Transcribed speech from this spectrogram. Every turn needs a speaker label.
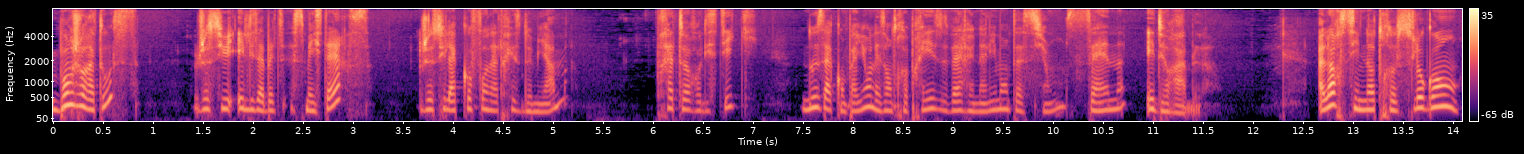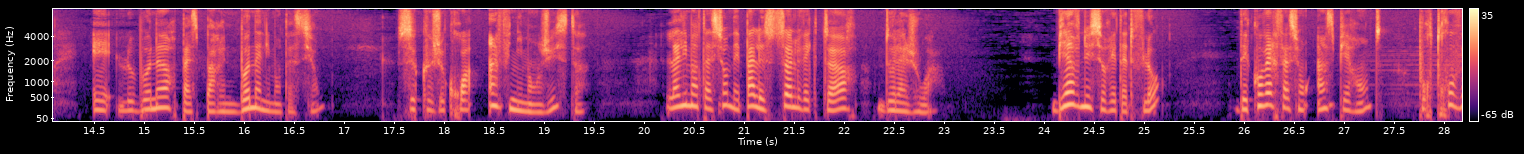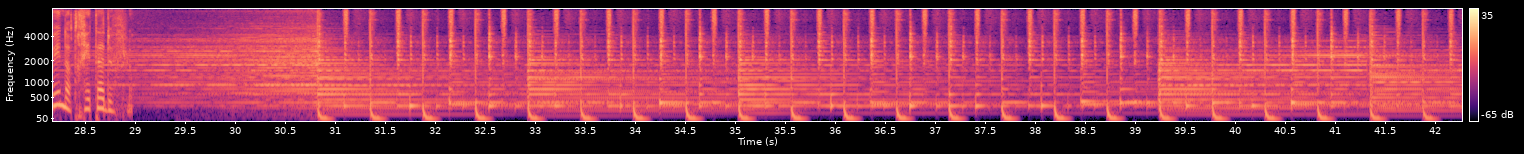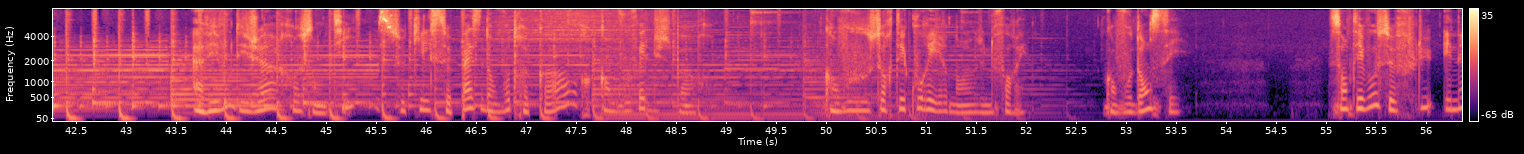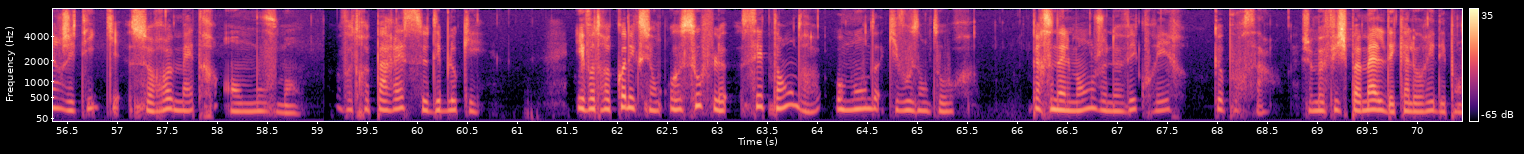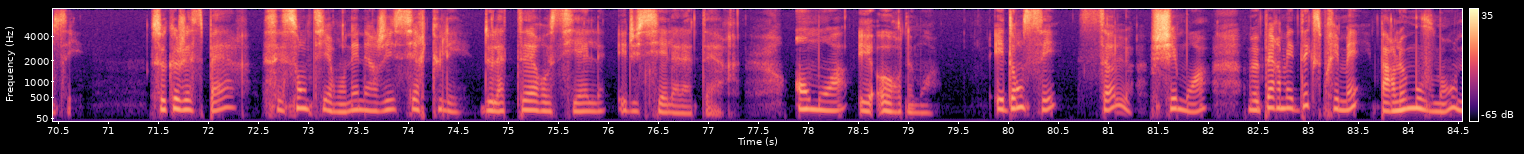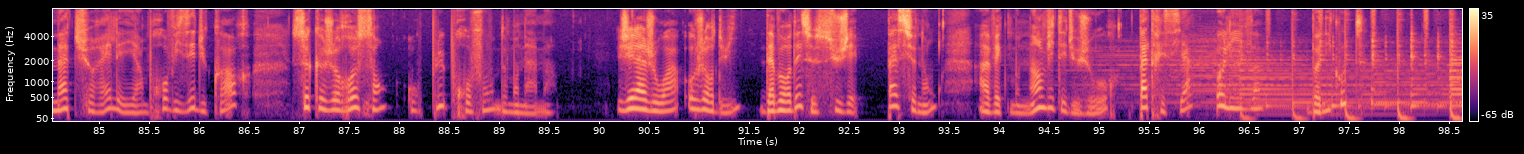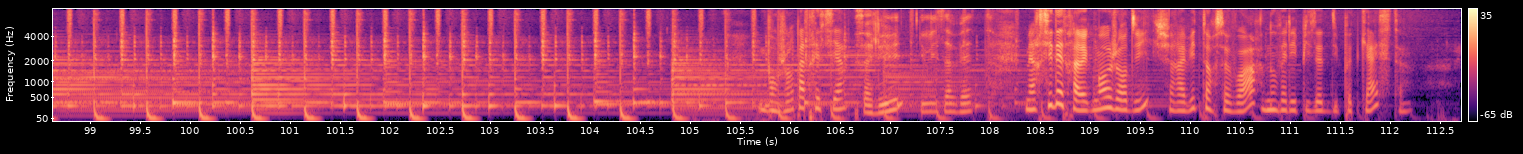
Speaker 1: Bonjour à tous, je suis Elisabeth Smeisters, je suis la cofondatrice de Miam. Traiteur holistique, nous accompagnons les entreprises vers une alimentation saine et durable. Alors si notre slogan est Le bonheur passe par une bonne alimentation, ce que je crois infiniment juste, l'alimentation n'est pas le seul vecteur de la joie. Bienvenue sur État de Flow, des conversations inspirantes pour trouver notre état de flow. Ressenti ce qu'il se passe dans votre corps quand vous faites du sport. Quand vous sortez courir dans une forêt. Quand vous dansez. Sentez-vous ce flux énergétique se remettre en mouvement. Votre paresse se débloquer. Et votre connexion au souffle s'étendre au monde qui vous entoure. Personnellement, je ne vais courir que pour ça. Je me fiche pas mal des calories dépensées. Ce que j'espère, c'est sentir mon énergie circuler de la terre au ciel et du ciel à la terre, en moi et hors de moi. Et danser, seul, chez moi, me permet d'exprimer par le mouvement naturel et improvisé du corps ce que je ressens au plus profond de mon âme. J'ai la joie aujourd'hui d'aborder ce sujet passionnant avec mon invité du jour, Patricia Olive. Bonne écoute! Bonjour Patricia.
Speaker 2: Salut Elisabeth.
Speaker 1: Merci d'être avec moi aujourd'hui. Je suis ravie de te recevoir. Nouvel épisode du podcast.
